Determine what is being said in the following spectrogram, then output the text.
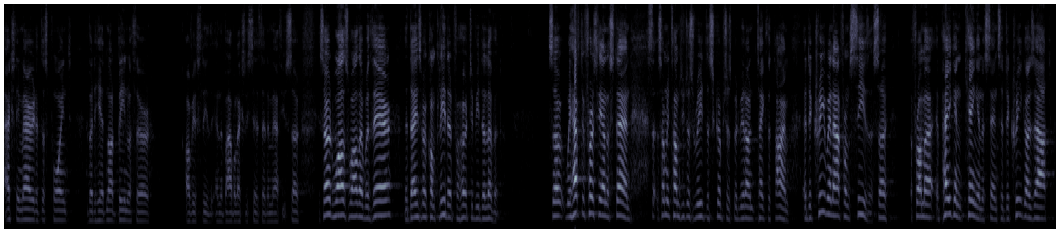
actually married at this point, but he had not been with her, obviously, and the Bible actually says that in Matthew. So, so it was while they were there, the days were completed for her to be delivered. So we have to firstly understand so, so, many times we just read the scriptures, but we don't take the time. A decree went out from Caesar. So, from a, a pagan king, in a sense, a decree goes out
